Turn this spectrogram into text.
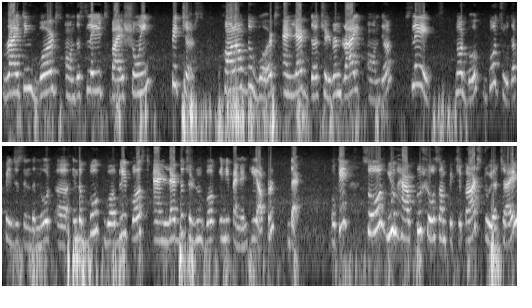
writing words on the slates by showing pictures. Call out the words and let the children write on their slates. Notebook go through the pages in the note uh, in the book verbally first and let the children work independently after that. Okay? So you have to show some picture cards to your child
